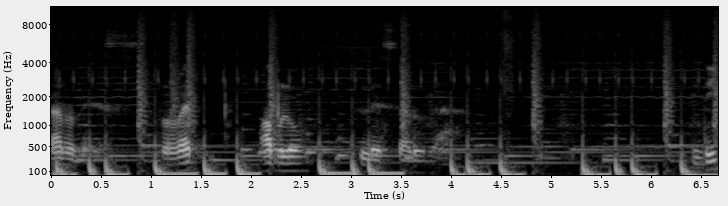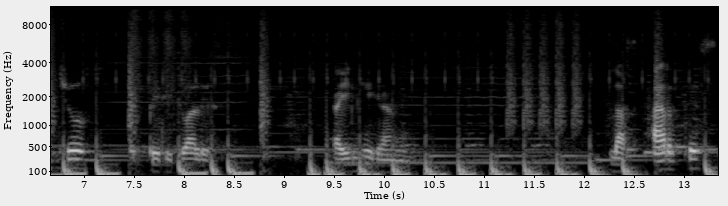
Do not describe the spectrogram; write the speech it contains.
tardes. Red Pablo les saluda. Dichos espirituales. Caín Gigante. Las artes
